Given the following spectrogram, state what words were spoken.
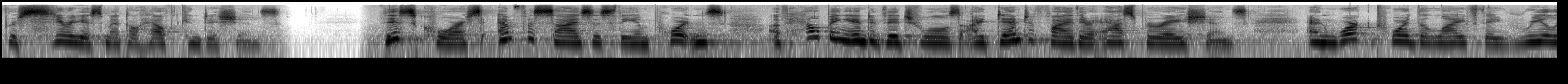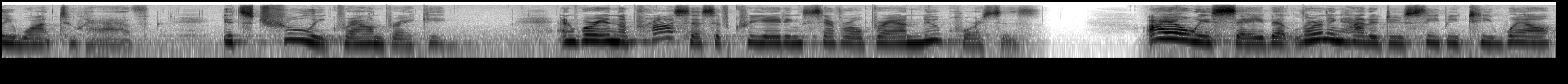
for serious mental health conditions. This course emphasizes the importance of helping individuals identify their aspirations and work toward the life they really want to have. It's truly groundbreaking. And we're in the process of creating several brand new courses. I always say that learning how to do CBT well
